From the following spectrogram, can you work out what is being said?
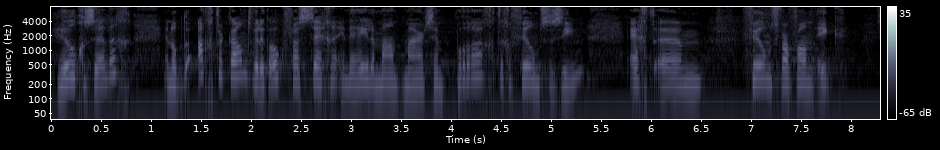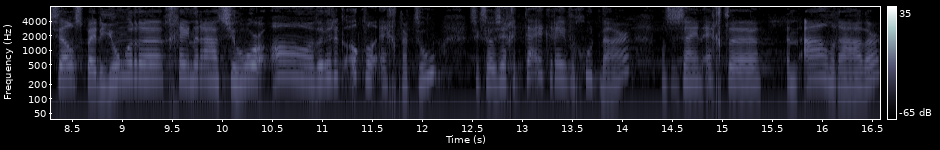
heel gezellig. En op de achterkant wil ik ook vast zeggen, in de hele maand maart zijn prachtige films te zien. Echt um, films waarvan ik zelfs bij de jongere generatie hoor, oh, daar wil ik ook wel echt naartoe. Dus ik zou zeggen, kijk er even goed naar. Want ze zijn echt uh, een aanrader.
